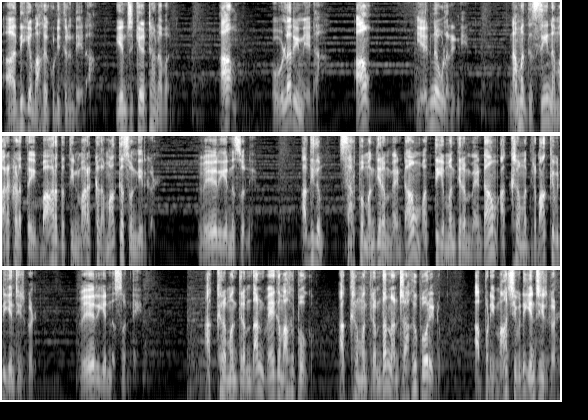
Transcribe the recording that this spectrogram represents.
அதிகமாக குடித்திருந்தேனா? என்று கேட்டான் அவன். ஆம் உளறினேனா? ஆம் என்ன உளறினேன்? நமது சீன மரக்கலத்தை பாரதத்தின் மரக்கலமாக்க சொன்னீர்கள். வேறு என்ன சொன்னேன்? அதிலும் சர்ப்ப மந்திரம் வேண்டாம் மத்திய மந்திரம் வேண்டாம் அக்ர மந்திரமாக்கிவிடு என்றீர்கள். வேறு என்ன சொன்னேன்? அக்ர மந்திரம் தான் வேகமாக போகும். அக்ர மந்திரம் தான் நன்றாக போரிடும். அப்படி மாற்றிவிடு என்றீர்கள்.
